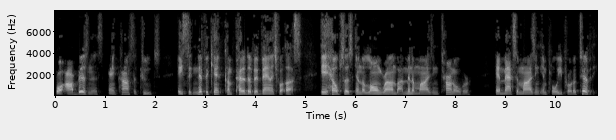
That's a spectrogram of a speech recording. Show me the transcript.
for our business and constitutes a significant competitive advantage for us. It helps us in the long run by minimizing turnover and maximizing employee productivity.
